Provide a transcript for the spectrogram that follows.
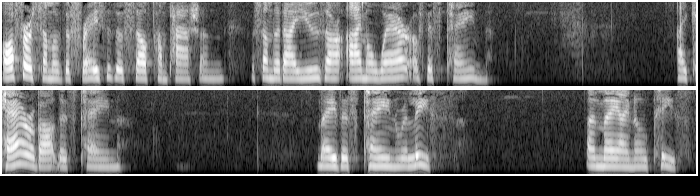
offer some of the phrases of self-compassion. Some that I use are, I'm aware of this pain. I care about this pain. May this pain release. And may I know peace.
